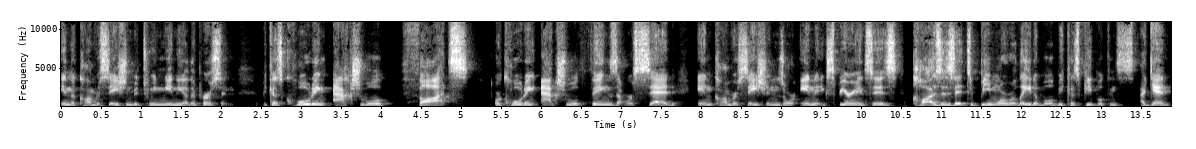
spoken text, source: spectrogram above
in the conversation between me and the other person because quoting actual thoughts or quoting actual things that were said in conversations or in experiences causes it to be more relatable because people can again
